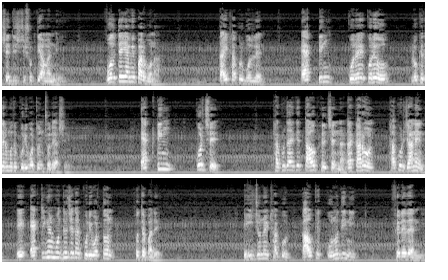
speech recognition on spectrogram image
সে দৃষ্টিশক্তি আমার নেই। বলতেই আমি পারব না। তাই ঠাকুর বললেন অ্যাক্টিং করে, করেও লোকেদের মধ্যে পরিবর্তন চলে আসে। অ্যাক্টিং করছে, ঠাকুর তাদেরকে তাও ফেলছেন না। তার কারণ ঠাকুর জানেন, এই অ্যাক্টিং এর মধ্যেও যে তার পরিবর্তন হতে পারে। এই জন্যই ঠাকুর কাউকে কোনোদিনই ফেলে দেননি।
